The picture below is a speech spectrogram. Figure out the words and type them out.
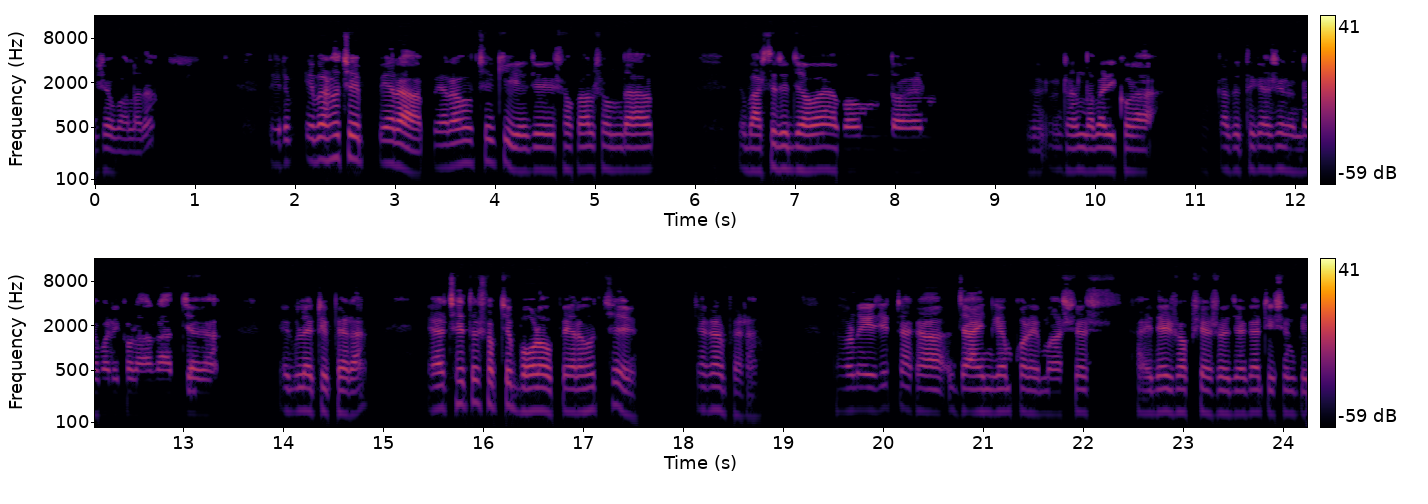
হিসাব আলাদা। এটা এবার হচ্ছে প্যারা প্যারা হচ্ছে কি? যে সকাল, সন্ধ্যা ভার্সিটি যাওয়া এবং রান্নাবাড়ি করা, কাজের থেকে এসে রান্নাবাড়ি করা, রাত জাগা, এগুলো একটি প্যারা। এর চাইতে সবচেয়ে বড় প্যারা হচ্ছে টাকার প্যারা। কারণ এই যে টাকা যা ইনকাম করে, মাস শেষ, খাই দাই সব শেষ হয়ে যায় টিউশন ফি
